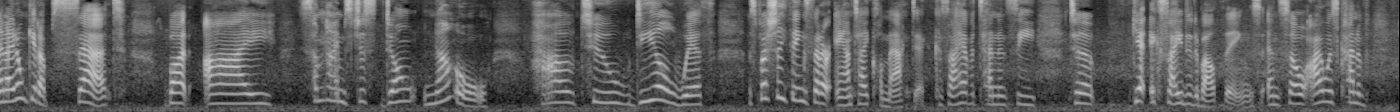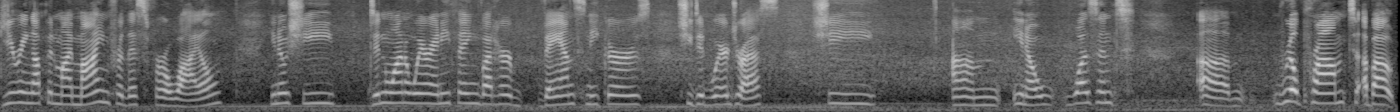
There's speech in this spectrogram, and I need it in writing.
and I don't get upset, but I sometimes just don't know how to deal with, especially things that are anticlimactic, because I have a tendency to get excited about things. And so I was kind of gearing up in my mind for this for a while. You know, she didn't want to wear anything but her van sneakers. She did wear a dress. She, um, you know, wasn't um, real prompt about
